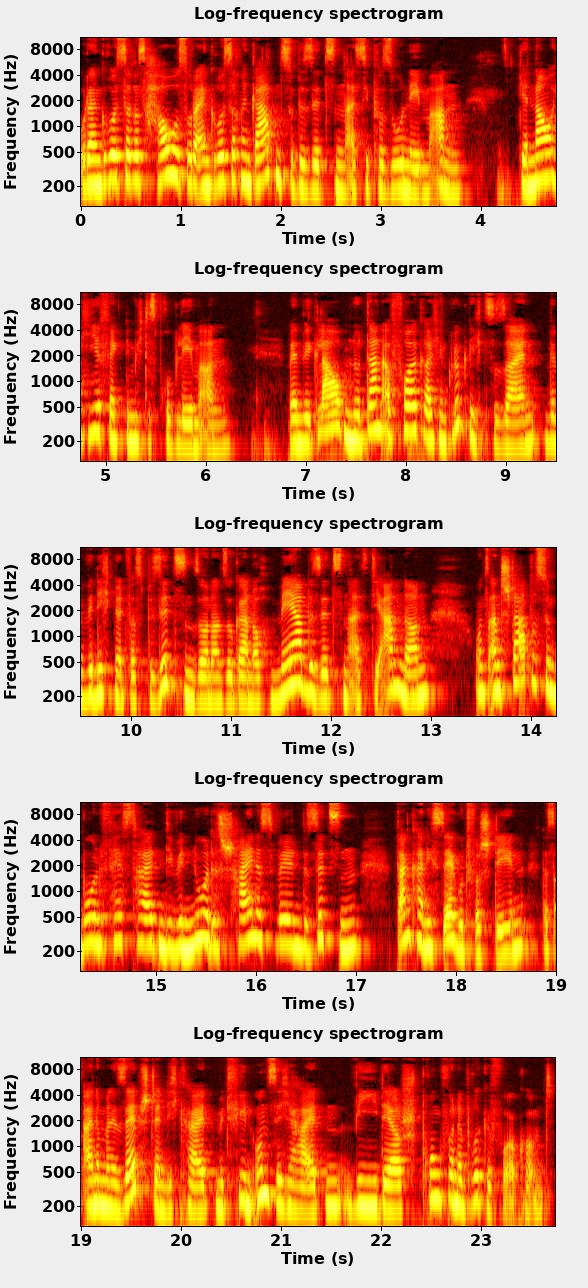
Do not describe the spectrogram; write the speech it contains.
Oder ein größeres Haus oder einen größeren Garten zu besitzen als die Person nebenan. Genau hier fängt nämlich das Problem an. Wenn wir glauben, nur dann erfolgreich und glücklich zu sein, wenn wir nicht nur etwas besitzen, sondern sogar noch mehr besitzen als die anderen, uns an Statussymbolen festhalten, die wir nur des Scheines willen besitzen, dann kann ich sehr gut verstehen, dass eine meine Selbstständigkeit mit vielen Unsicherheiten wie der Sprung von der Brücke vorkommt.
